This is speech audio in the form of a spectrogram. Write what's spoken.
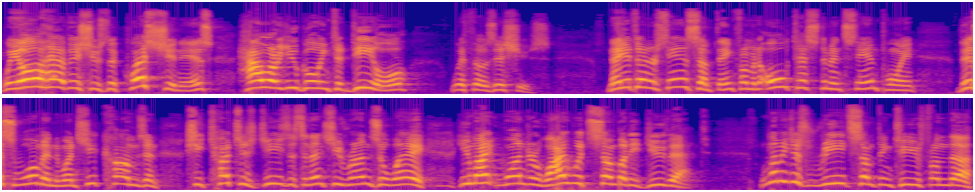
We all have issues. The question is, how are you going to deal with those issues? Now, you have to understand something from an Old Testament standpoint. This woman, when she comes and she touches Jesus and then she runs away, you might wonder why would somebody do that? Let me just read something to you from the,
